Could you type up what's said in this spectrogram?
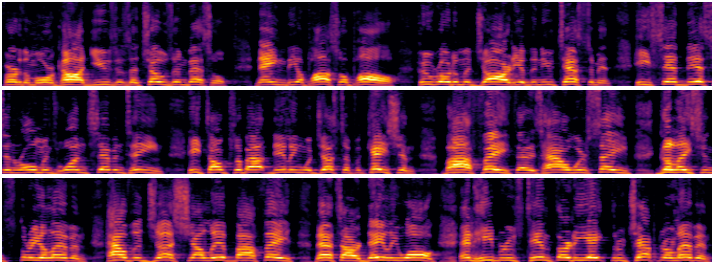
Furthermore, God uses a chosen vessel named the Apostle Paul, who wrote a majority of the New Testament. He said this in Romans 1:17. He talks about dealing with justification by faith. That is how we're saved. Galatians 3:11, how the just shall live by faith. That's our daily walk. And Hebrews 10:38 through chapter 11,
